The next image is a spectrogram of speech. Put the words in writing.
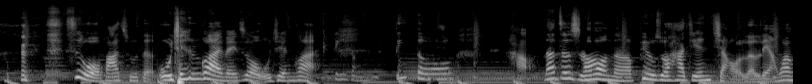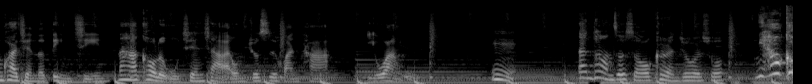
是我发出的，五千块没错，五千块。叮咚，叮咚。好，那这时候呢，譬如说他今天缴了两万块钱的定金，那他扣了五千下来，我们就是还他一万五。嗯，但通常这时候客人就会说：“你还要扣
